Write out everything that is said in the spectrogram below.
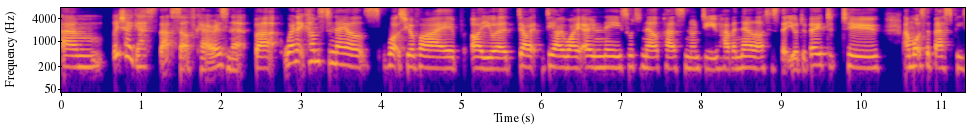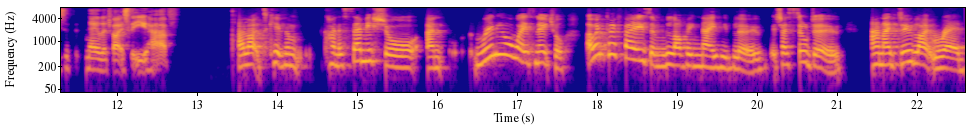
um, which I guess that's self care, isn't it? But when it comes to nails, what's your vibe? Are you a DIY only sort of nail person, or do you have a nail artist that you're devoted to? And what's the best piece of nail advice that you have? I like to keep them kind of semi short and really always neutral. I went through a phase of loving navy blue, which I still do. And I do like red,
